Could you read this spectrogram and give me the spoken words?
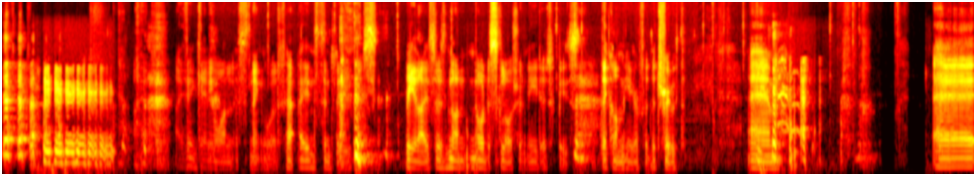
I think anyone listening would instantly realise there's none, no disclosure needed because they come here for the truth. Um, uh,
